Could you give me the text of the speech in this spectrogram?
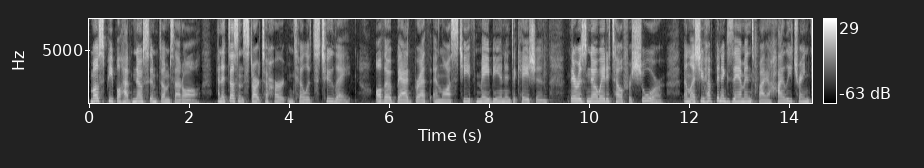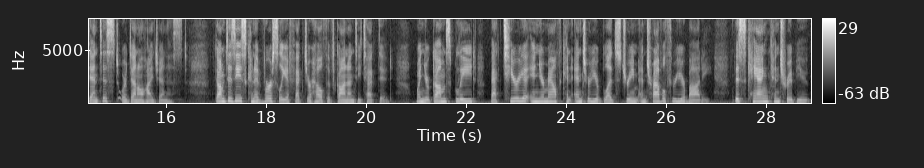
Most people have no symptoms at all, and it doesn't start to hurt until it's too late. Although bad breath and lost teeth may be an indication, there is no way to tell for sure unless you have been examined by a highly trained dentist or dental hygienist. Gum disease can adversely affect your health if gone undetected. When your gums bleed, bacteria in your mouth can enter your bloodstream and travel through your body. This can contribute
